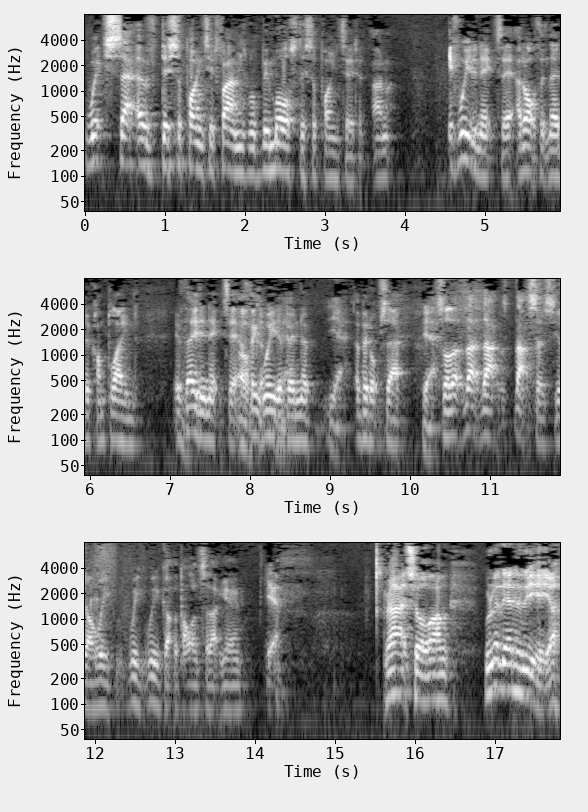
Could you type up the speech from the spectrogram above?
which set of disappointed fans would be most disappointed? And if we'd have nicked it, I don't think they'd have complained. If they'd have nicked it, I Oh, think we'd have been a, Yeah. a bit upset. Yeah. So that that that, that says you know we we we got the balance of that game. Yeah. Right, so um, we're at the end of the year,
